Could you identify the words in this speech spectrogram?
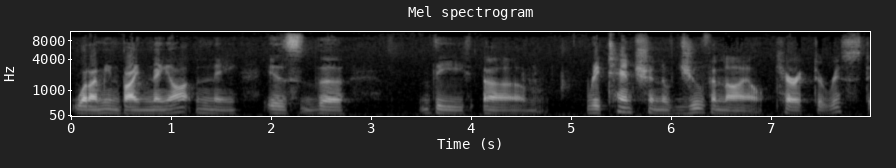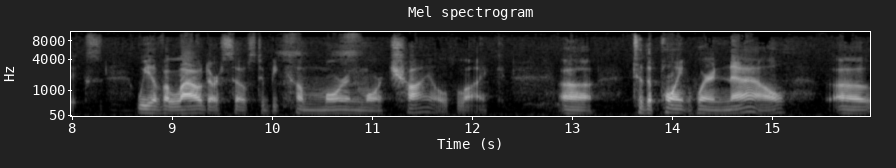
What I mean by neoteny is the, the um, retention of juvenile characteristics we have allowed ourselves to become more and more childlike uh, to the point where now uh,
